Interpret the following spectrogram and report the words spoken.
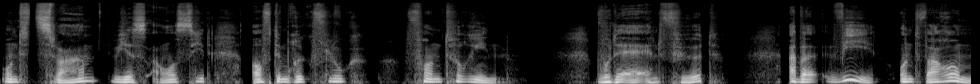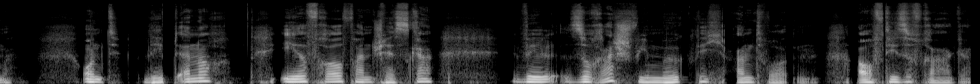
Und zwar, wie es aussieht, auf dem Rückflug von Turin. Wurde er entführt? Aber wie und warum? Und lebt er noch? Ehefrau Francesca will so rasch wie möglich antworten auf diese Frage.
